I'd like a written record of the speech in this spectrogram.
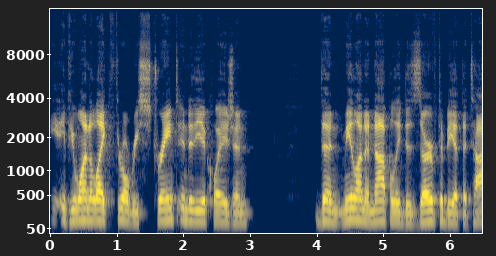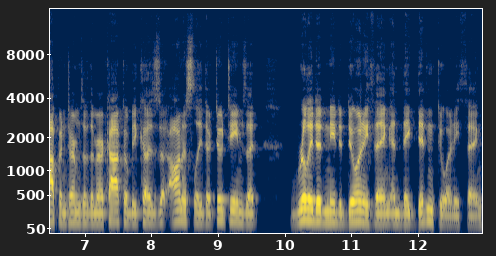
if you want to like throw restraint into the equation, then Milan and Napoli deserve to be at the top in terms of the Mercato because honestly, they're two teams that really didn't need to do anything and they didn't do anything.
